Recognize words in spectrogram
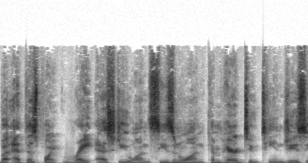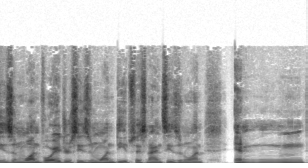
But at this point, rate SG1 season one compared to TNG season one, Voyager season one, Deep Space Nine season one, and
